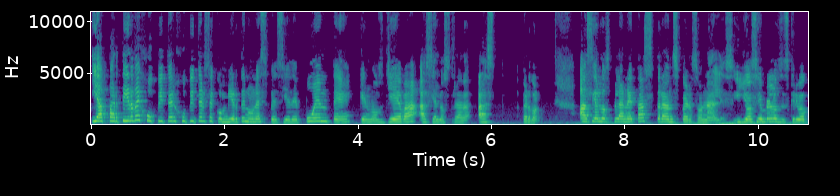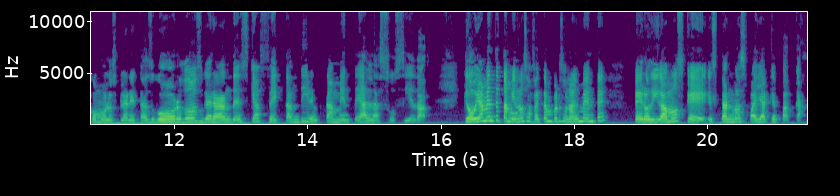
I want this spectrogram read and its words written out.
Y a partir de Júpiter, Júpiter se convierte en una especie de puente que nos lleva hacia los, perdón, hacia los planetas transpersonales. Y yo siempre los describo como los planetas gordos, grandes, que afectan directamente a la sociedad. Que obviamente también nos afectan personalmente, pero digamos que están más para allá que para acá.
